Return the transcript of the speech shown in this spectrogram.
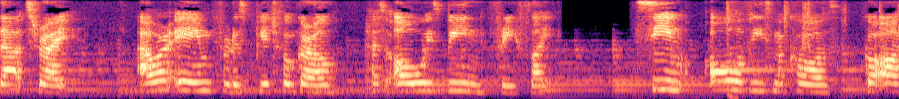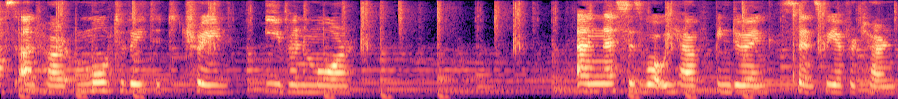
That's right, our aim for this beautiful girl has always been free flight. Seeing all of these macaws got us and her motivated to train even more. And this is what we have been doing since we have returned.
